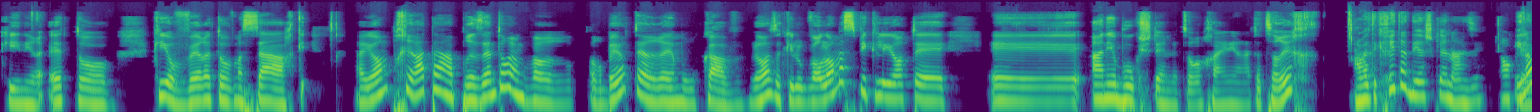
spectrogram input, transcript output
כי היא נראית טוב, כי היא עוברת טוב מסך, כי... היום בחירת הפרזנטורים כבר הרבה יותר uh, מורכב, לא? זה כאילו כבר לא מספיק להיות uh, uh, אניה בוקשטיין לצורך העניין, אתה צריך אבל תקחי את עדי אשכנזי. היא לא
